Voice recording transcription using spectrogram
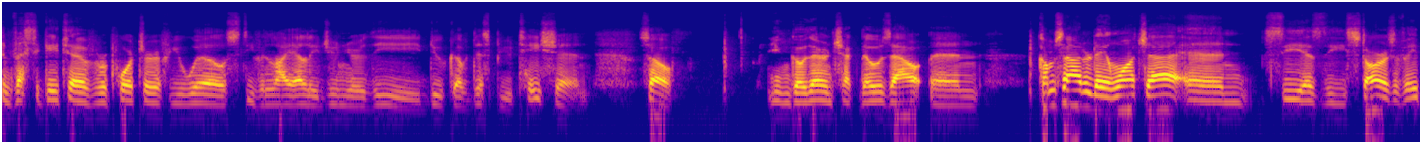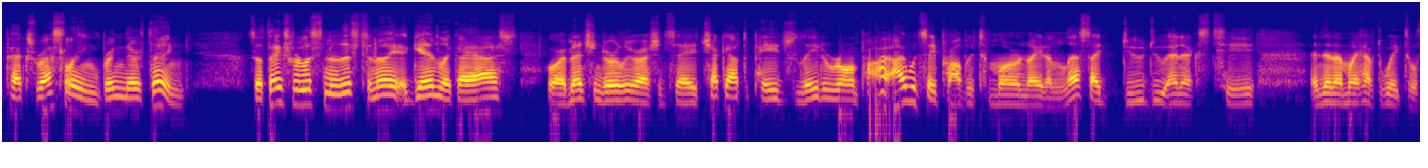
investigative reporter, if you will, Stephen Lyelli Jr., the Duke of Disputation. So, you can go there and check those out and come Saturday and watch that and see as the stars of Apex Wrestling bring their thing. So, thanks for listening to this tonight. Again, like I asked, or I mentioned earlier, I should say, check out the page later on. I would say probably tomorrow night, unless I do do NXT and then I might have to wait till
